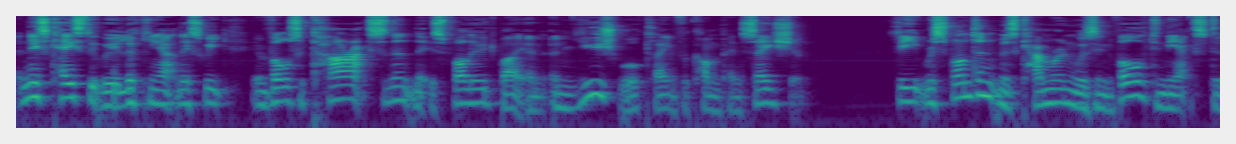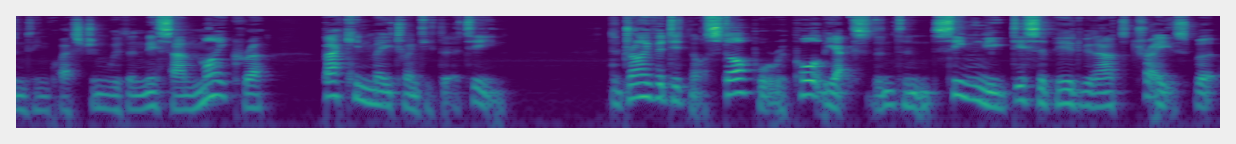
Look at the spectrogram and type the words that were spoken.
And this case that we're looking at this week involves a car accident that is followed by an unusual claim for compensation. The respondent, Ms. Cameron, was involved in the accident in question with a Nissan Micra back in May 2013. The driver did not stop or report the accident and seemingly disappeared without a trace, but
